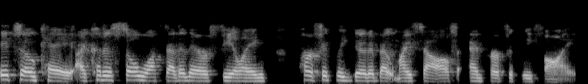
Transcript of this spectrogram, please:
it's okay i could have still walked out of there feeling perfectly good about myself and perfectly fine.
